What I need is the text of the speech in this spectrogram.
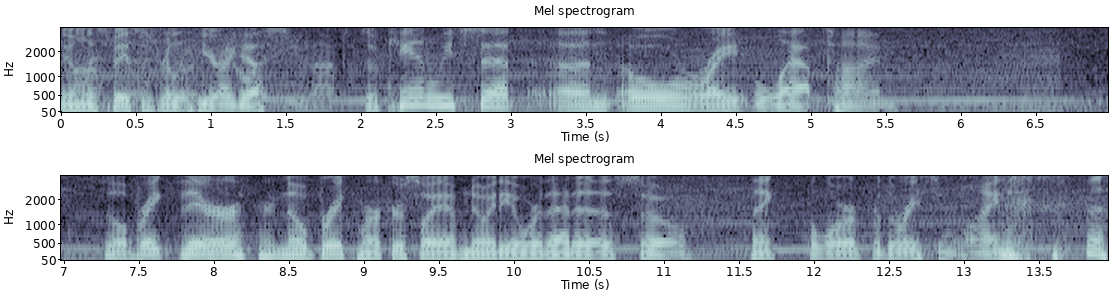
The only space is really here, I guess. So can we set an alright lap time? So I'll brake there. There's no brake marker, so I have no idea where that is. So thank the Lord for the racing line.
